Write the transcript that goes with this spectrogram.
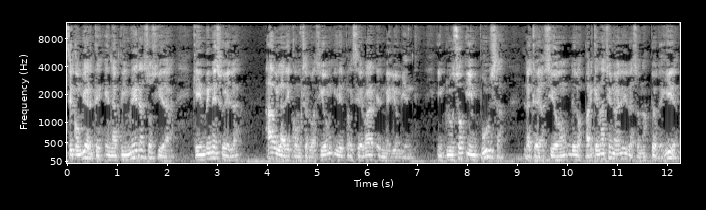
se convierte en la primera sociedad que en Venezuela habla de conservación y de preservar el medio ambiente. Incluso impulsa la creación de los parques nacionales y las zonas protegidas.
